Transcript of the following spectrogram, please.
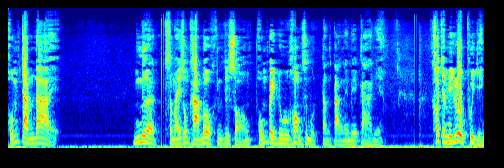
ผมจำได้ เมื่อสมัยสงครามโลกครั้งที่สอง ผมไปดูห้องสมุดต่าง ๆ ในอเมริกาเนี่ย เขาจะมีรูปผู้หญิง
